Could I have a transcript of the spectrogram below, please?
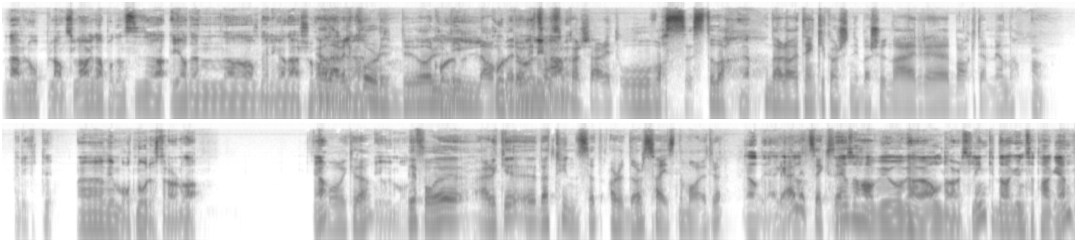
Men det er vel noe opplandslag da, på den, sida- ja, den avdelinga der som Ja, det er vel eh, Kolbu og Kolbu- Lillehammer Kolbu og og litt sånn som kanskje er de to vasseste, da. Ja. Det er da jeg tenker kanskje Nibersund er eh, bak dem igjen, da. Riktig. Uh, vi må til Nord-Østerdalen, da. Ja. Må vi ikke det? Jo, vi må Vi det. får, er det ikke Det er Tynset Alvdal 16. mai, tror jeg. Ja, det er. Det er litt sexy. Ja, så har vi jo, vi har jo Alvdalslink, Dag Undset Hagen,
